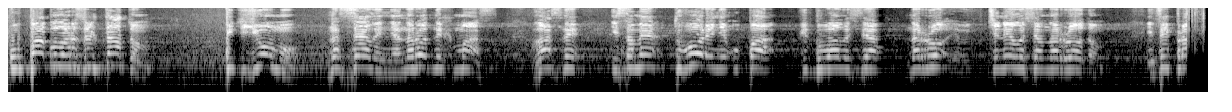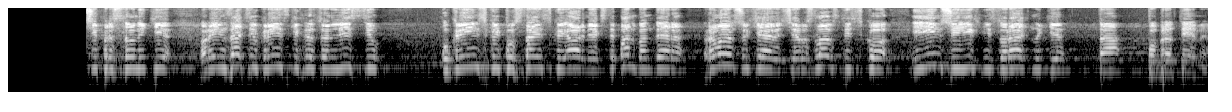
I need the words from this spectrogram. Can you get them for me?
УПА було результатом підйому населення, народних мас. Власне, і саме творення УПА відбувалося наро- чинилося народом. І цей прав представники Організації українських націоналістів Української повстанської армії, як Степан Бандера, Роман Шухевич, Ярослав Стецько і інші їхні соратники та побратими.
